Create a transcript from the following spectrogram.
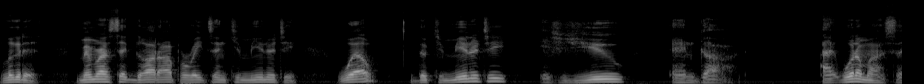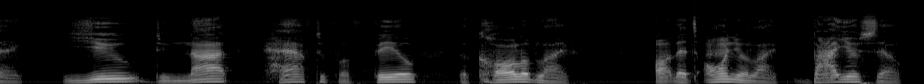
Look at this. Remember I said God operates in community. Well, the community is you and God. I, what am I saying? You do not have to fulfill the call of life uh, that's on your life by yourself.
